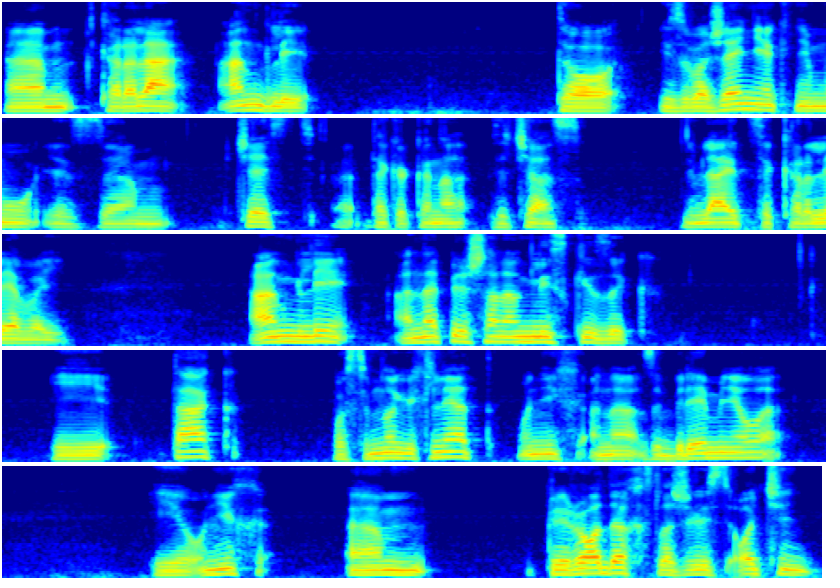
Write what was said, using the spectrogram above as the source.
эм, короля Англии, то из уважения к нему, из эм, честь, э, так как она сейчас является королевой Англии, она перешла на английский язык. И так, после многих лет, у них она забеременела, и у них эм, при родах сложились очень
